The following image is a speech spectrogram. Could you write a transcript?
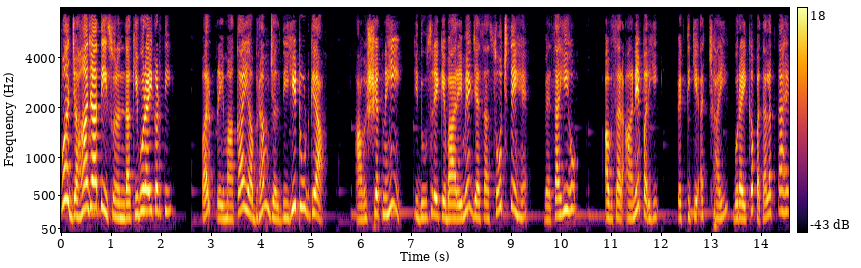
वह जहाँ जाती, सुनंदा की बुराई करती। पर प्रेमा का यह भ्रम जल्दी ही टूट गया। आवश्यक नहीं कि दूसरे के बारे में जैसा सोचते हैं, वैसा ही हो। अवसर आने पर ही व्यक्ति की अच्छाई, बुराई का पता लगता है।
